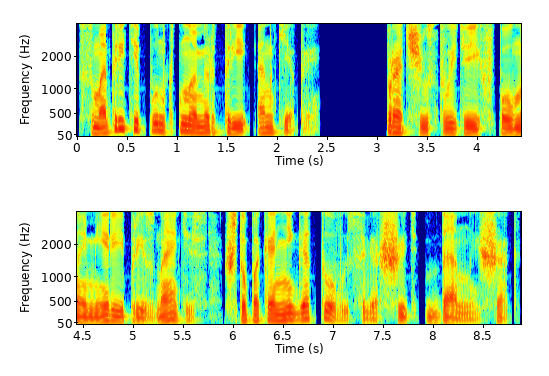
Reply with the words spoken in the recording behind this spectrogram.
Смотрите пункт номер три анкеты. Прочувствуйте их в полной мере и признайтесь, что пока не готовы совершить данный шаг.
